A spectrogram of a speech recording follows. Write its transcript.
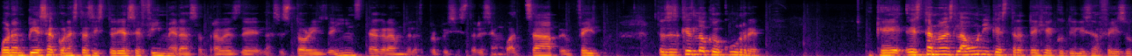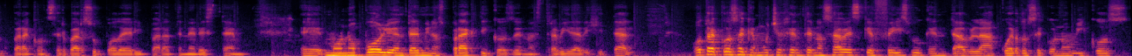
bueno, empieza con estas historias efímeras a través de las stories de Instagram, de las propias historias en WhatsApp, en Facebook. Entonces, ¿qué es lo que ocurre? Que esta no es la única estrategia que utiliza Facebook para conservar su poder y para tener este eh, monopolio en términos prácticos de nuestra vida digital. Otra cosa que mucha gente no sabe es que Facebook entabla acuerdos económicos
